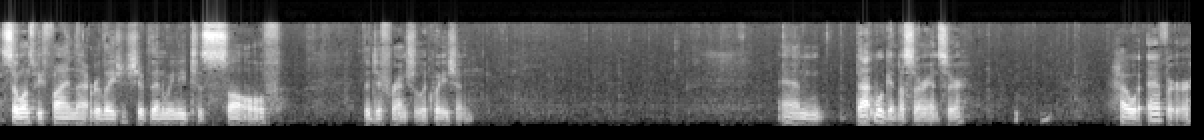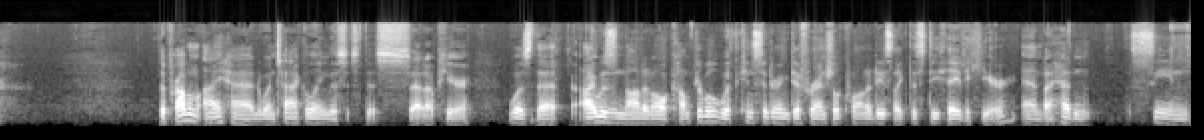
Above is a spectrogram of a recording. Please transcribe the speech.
So once we find that relationship, then we need to solve the differential equation. And that will get us our answer. However, the problem I had when tackling this this setup here was that I was not at all comfortable with considering differential quantities like this d theta here, and I hadn't seen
